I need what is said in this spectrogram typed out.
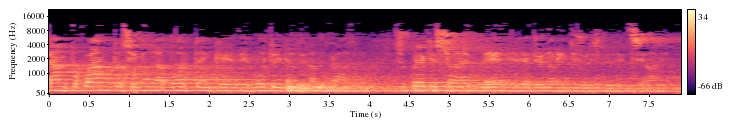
tanto quanto se non a volte anche molto di più dell'avvocato, su quelli che sono le, gli aggiornamenti giurisprudenziali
